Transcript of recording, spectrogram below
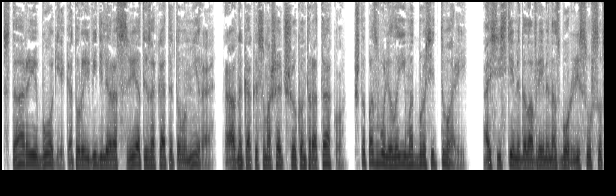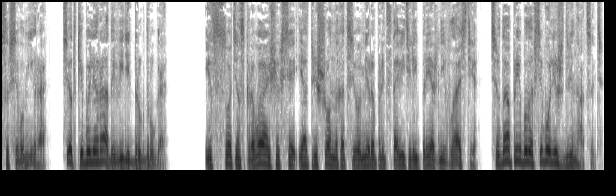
Старые боги, которые видели рассвет и закат этого мира, равно как и сумасшедшую контратаку, что позволило им отбросить тварей, а системе дала время на сбор ресурсов со всего мира, все-таки были рады видеть друг друга. Из сотен скрывающихся и отрешенных от всего мира представителей прежней власти сюда прибыло всего лишь двенадцать.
